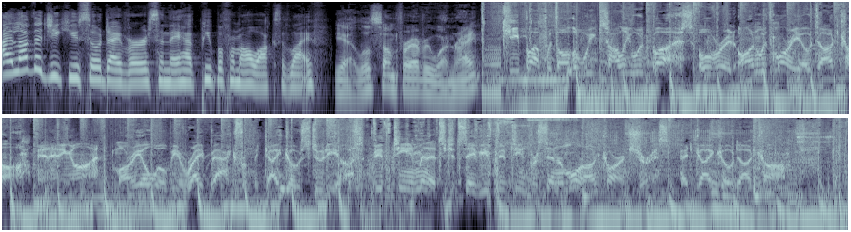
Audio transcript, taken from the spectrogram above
I love that GQ is so diverse and they have people from all walks of life. Yeah, a little something for everyone, right? Keep up with all the week's Hollywood buzz over at OnWithMario.com. And hang on, Mario will be right back from the Geico Studios. 15 minutes could save you 15% or more on car insurance at Geico.com.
